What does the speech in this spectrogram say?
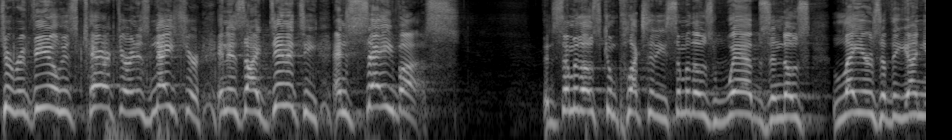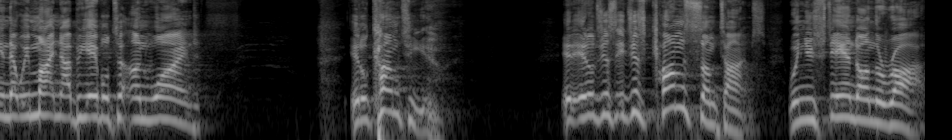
to reveal His character and His nature and His identity and save us. Then some of those complexities, some of those webs and those layers of the onion that we might not be able to unwind, it'll come to you. It, will just, it just comes sometimes when you stand on the rock.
